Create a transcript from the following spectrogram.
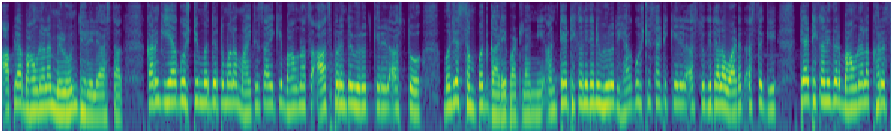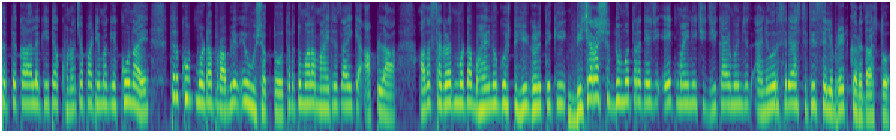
आपल्या भावनाला मिळवून दिलेले असतात. कारण की या गोष्टीमध्ये तुम्हाला माहितीच आहे की भावनाचा आजपर्यंत विरोध केलेला असतो म्हणजे संपत गाडे पाटलांनी आणि त्या ठिकाणी त्यांनी विरोध ह्या गोष्टीसाठी केलेला असतो की त्याला वाटत असतं की त्या ठिकाणी जर भावनाला खरं सत्य कळालं की त्या खुणाच्या पाठीमागे कोण आहे तर खूप मोठा प्रॉब्लेम येऊ शकतो. तर तुम्हाला माहितीच आहे की आपला आता सगळ्यात मोठा भयानक गोष्ट ही घडते की बिचारा सिद्धू मात्र त्याची एक महिन्याची जी काय म्हणजेच अॅनिव्हर्सरी असते ती सेलिब्रेट करत असतो.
